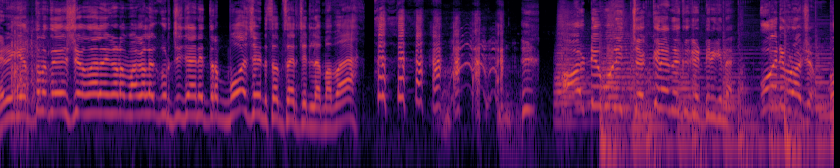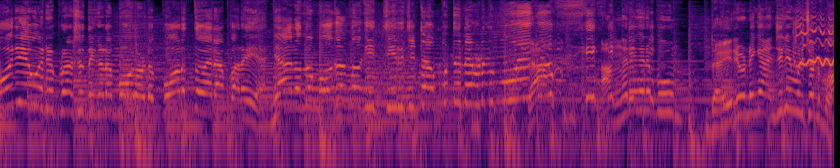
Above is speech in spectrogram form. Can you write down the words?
എനിക്ക് എത്ര ദേഷ്യം വന്നാലും നിങ്ങളുടെ മകളെ കുറിച്ച് ഞാൻ ഇത്ര മോശമായിട്ട് സംസാരിച്ചില്ല അമ്മാവ അടിപൊളി ചെക്കനെ നിങ്ങൾക്ക് കിട്ടിയിരിക്കുന്നത് ഒരു പ്രാവശ്യം ഒരേ ഒരു പ്രാവശ്യം നിങ്ങളുടെ മോളോട് പുറത്തു വരാൻ പറയാ ഞാനൊന്ന് മുഖം നോക്കി ചിരിച്ചിട്ട് അപ്പൊ തന്നെ അവിടെ അങ്ങനെ അങ്ങനെ പോവും? ധൈര്യം ഉണ്ടെങ്കിൽ അഞ്ജലി വിളിച്ചോണ്ട് പോ.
